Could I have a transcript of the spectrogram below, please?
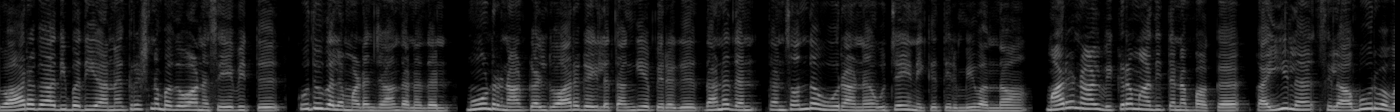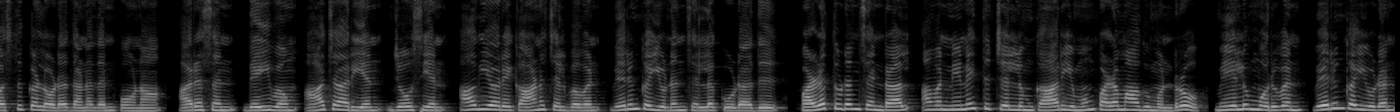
துவாரகாதிபதியான கிருஷ்ண பகவானை சேவித்து குதூகலம் அடைஞ்சான் தனதன். மூன்று நாட்கள் துவாரகையில தங்கிய பிறகு தனதன் தன் சொந்த ஊரான உஜ்ஜயினிக்கு திரும்பி வந்தான். மறுநாள் விக்ரமாதித்தனை பார்க்க கையில சில அபூர்வ வஸ்துக்களோட தனதன் போனான். அரசன் தெய்வம் ஆச்சாரியன் ஜோசியன் ஆகியோரை காண செல்பவன் வெறுங்கையுடன் செல்லக்கூடாது. பழத்துடன் சென்றால் அவன் நினைத்து செல்லும் காரியமும் பழமாகுமன்றோ? மேலும் ஒருவன் வெறுங்கையுடன்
